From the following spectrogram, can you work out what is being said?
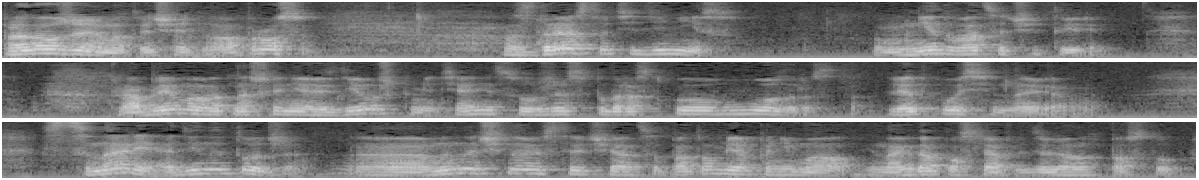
Продолжаем отвечать на вопросы. Здравствуйте, Денис. Мне 24. Проблема в отношениях с девушками тянется уже с подросткового возраста, лет 8, наверное. Сценарий один и тот же. Э, мы начинали встречаться, потом я понимал, иногда после определенных поступков,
